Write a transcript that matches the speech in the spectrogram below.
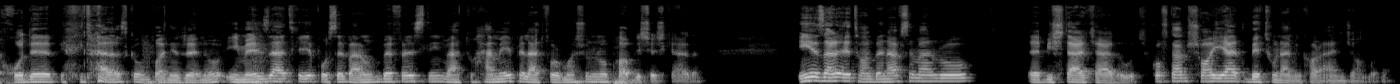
خود در از کمپانی رنو ایمیل زد که یه پوستر برامون بفرستین و تو همه پلتفرماشون رو پابلیشش کردن. این یه ذره اعتماد به نفس من رو بیشتر کرده بود. گفتم شاید بتونم این کار انجام بدم.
